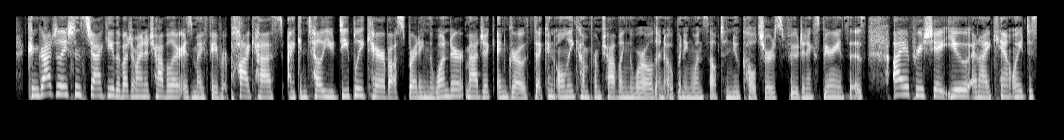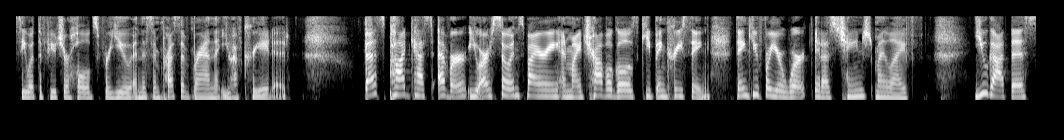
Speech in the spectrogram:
Congratulations, Jackie. The Budget Minded Traveler is my favorite podcast. I can tell you deeply care about spreading the wonder, magic, and growth that can only come from traveling the world and opening oneself to new cultures, food, and experiences. I appreciate you, and I can't wait to see what the future holds for you and this impressive brand that you have created. Best podcast ever. You are so inspiring, and my travel goals keep increasing. Thank you for your work. It has changed my life. You got this.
